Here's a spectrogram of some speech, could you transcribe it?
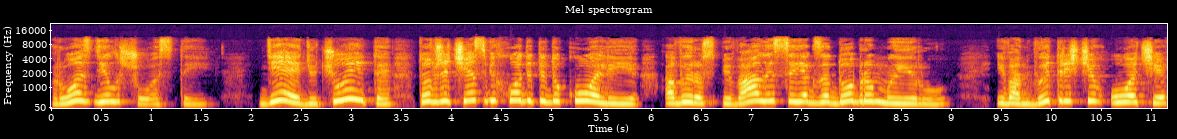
Розділ шостий. Дєдю, чуєте, то вже час виходити до колії, а ви розпівалися, як за добро миру. Іван витріщив очі,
